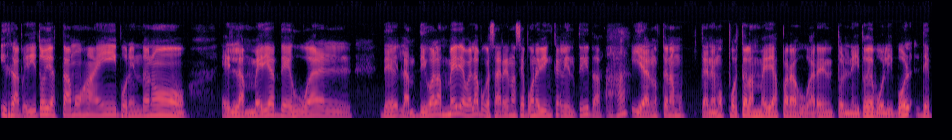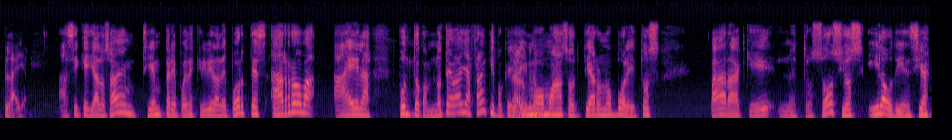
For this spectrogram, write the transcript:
y rapidito ya estamos ahí poniéndonos en las medias de jugar el- de, la- digo a las medias, ¿verdad? Porque esa arena se pone bien calientita y ya nos tenemos, tenemos puestas las medias para jugar en el torneito de voleibol de playa. Así que ya lo saben, siempre puede escribir a deportes arroba aela.com. No te vayas, Frankie, porque Claro ya mismo no. vamos a sortear unos boletos para que nuestros socios y la audiencia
